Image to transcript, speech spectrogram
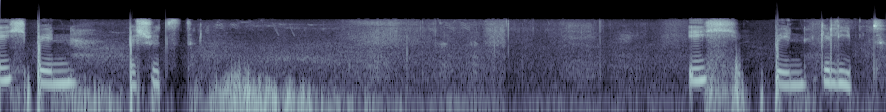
Ich bin beschützt. Ich bin geliebt.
